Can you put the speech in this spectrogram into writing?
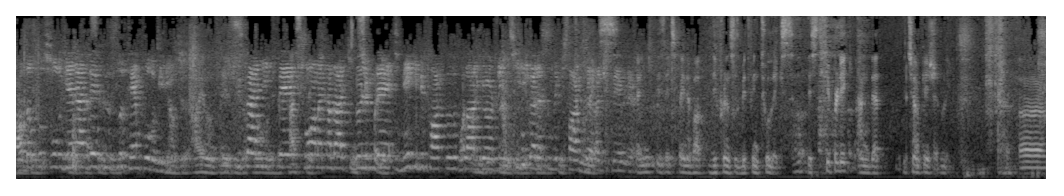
Ada futbolu genelde hızlı, tempolu bir lig. E, Süper Lig'de şu ana kadarki bölümde ne gibi farklılıklar gördük? İki lig arasındaki farkı açıklayabilir. Can you please explain about differences between two leagues, this Super League and that the Championship League? Um,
